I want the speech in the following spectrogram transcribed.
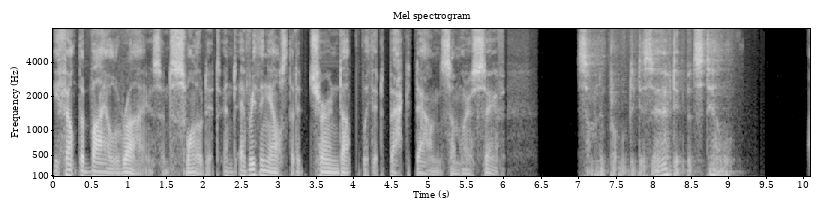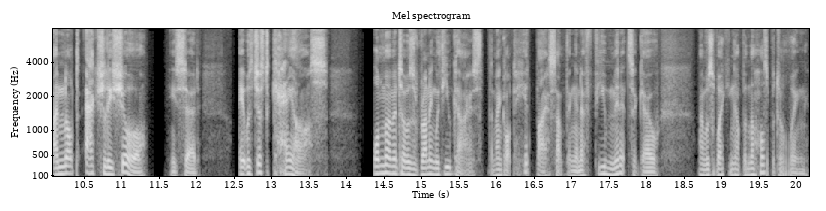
He felt the bile rise and swallowed it, and everything else that had churned up with it back down somewhere safe. Someone who probably deserved it, but still. I'm not actually sure, he said. It was just chaos. One moment I was running with you guys, then I got hit by something, and a few minutes ago I was waking up in the hospital wing.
